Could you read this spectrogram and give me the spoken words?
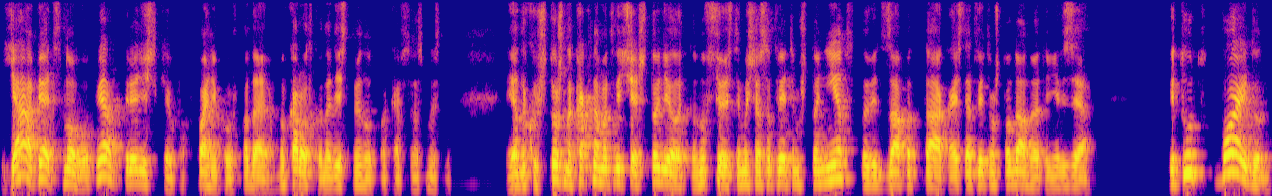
Я опять снова, я периодически в панику впадаю, ну, короткую, на 10 минут, пока все осмыслю. Я такой, что же, как нам отвечать, что делать-то? Ну все, если мы сейчас ответим, что нет, то ведь Запад так, а если ответим, что да, но это нельзя. И тут Байден,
